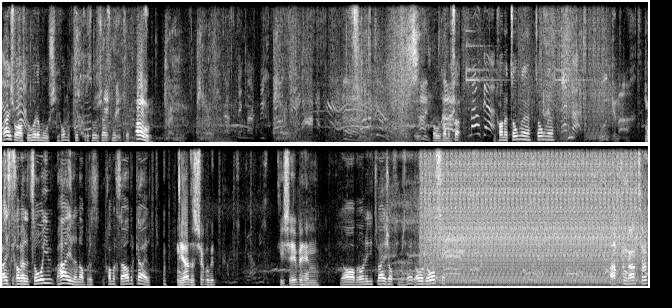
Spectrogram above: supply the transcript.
Weißt du was, du hure Muschi? Komm, geb dir so. Oh! Das macht mich traurig! Oh, ich kann so... Smoker! Ich kann eine Zunge, Zunge... Gut gemacht. Ich weiss, ich wollte Zoe heilen, aber es- ich habe mich selber geheilt. Ja, das ist schon gut. Die ist eben hin. Ja, aber ohne die zwei schaffen wir es nicht. Oh, ein grosser. Achtung, ganz zurück.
